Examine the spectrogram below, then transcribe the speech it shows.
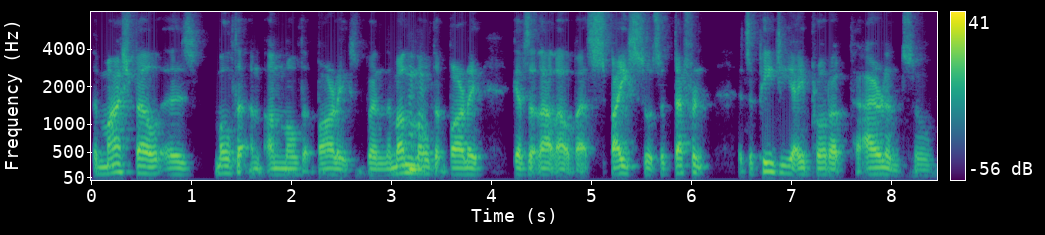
the mash bill is malted and unmalted barley. When the unmalted mm-hmm. barley gives it that little bit of spice, so it's a different. It's a PGI product to Ireland, so.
